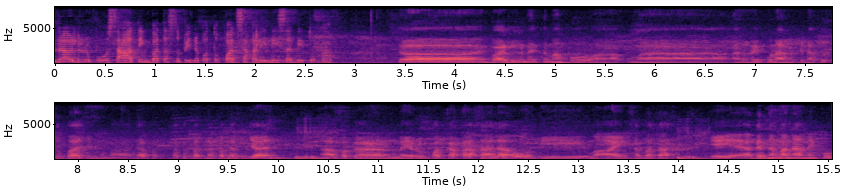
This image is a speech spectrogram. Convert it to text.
lalo na po sa ating batas na pinapatupad sa kalinisan dito kap? Sa environment naman po, ah, ma, ano rin po namin pinatutupad yung mga dapat patupad na batas dyan. Mm-mm. Ah, pagka mayroong pagkakasala o hindi umaayon sa batas, Mm-mm. eh agad naman namin po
